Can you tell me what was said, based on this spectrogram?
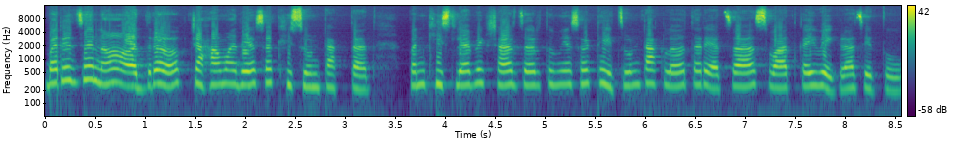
बरेच जण अद्रक चहामध्ये असं खिसून टाकतात. पण खिसल्यापेक्षा जर तुम्ही असं ठेचून टाकलं तर याचा स्वाद काही वेगळाच येतो.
